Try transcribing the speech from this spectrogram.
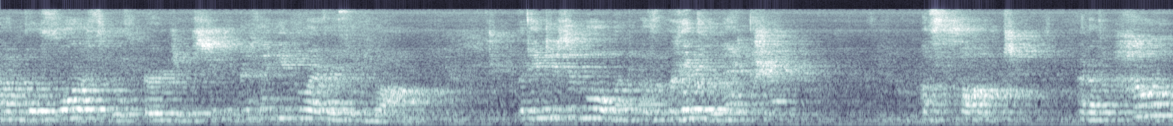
cannot go forth with urgency because then you do everything wrong. But it is a moment of recollection, of thought, and of how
